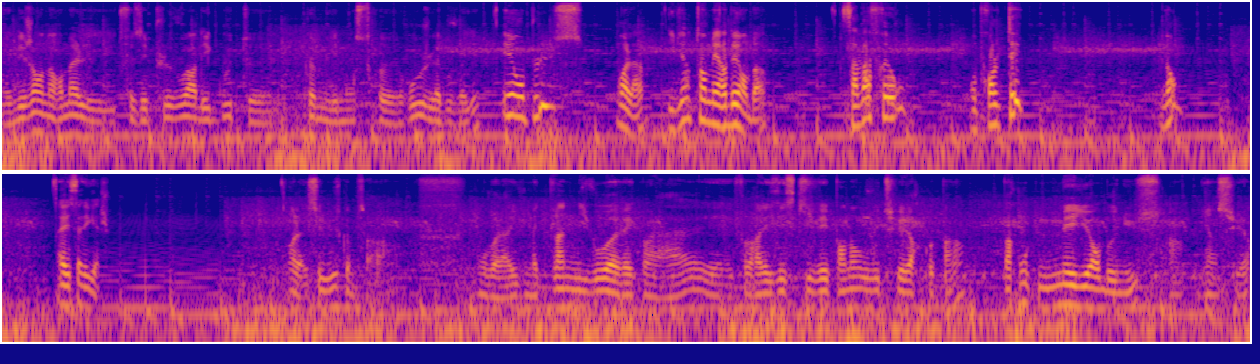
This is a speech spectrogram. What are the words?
Mais déjà en normal, ils te faisaient pleuvoir des gouttes euh, comme les monstres rouges là que vous voyez. Et en plus, voilà, il vient t'emmerder en bas. Ça va frérot? On prend le thé? Non? Allez, ça dégage. Voilà, c'est juste comme ça. Bon voilà, ils vous mettent plein de niveaux avec, voilà, il faudra les esquiver pendant que vous tuez leurs copains. Par contre, meilleur bonus, hein, bien sûr.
